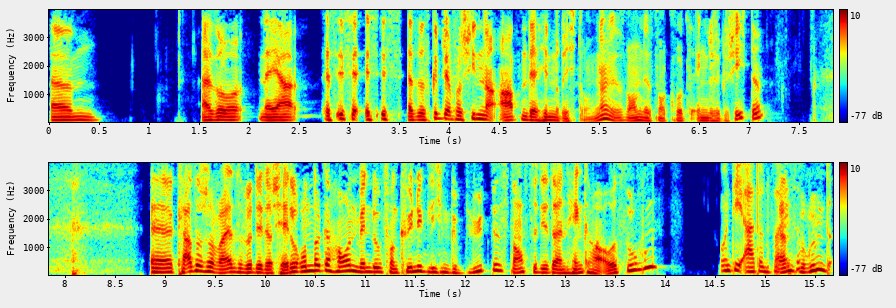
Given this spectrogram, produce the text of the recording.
Ähm, also, naja, es ist ja, es ist, also es gibt ja verschiedene Arten der Hinrichtung. Ne? Wir machen jetzt noch kurz englische Geschichte. Äh, klassischerweise wird dir der Schädel runtergehauen. Wenn du von königlichem Geblüt bist, darfst du dir deinen Henker aussuchen. Und die Art und Ganz Weise. berühmt,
